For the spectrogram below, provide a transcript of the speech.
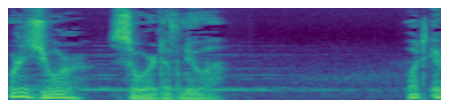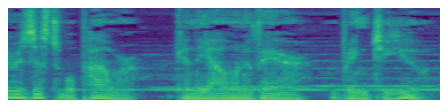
What is your Sword of Nua? What irresistible power can the Awen of Air bring to you?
